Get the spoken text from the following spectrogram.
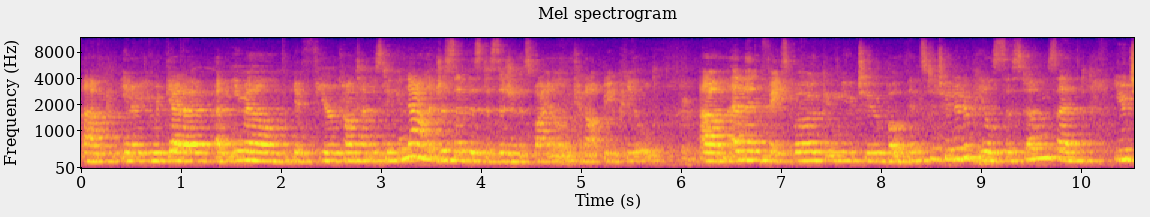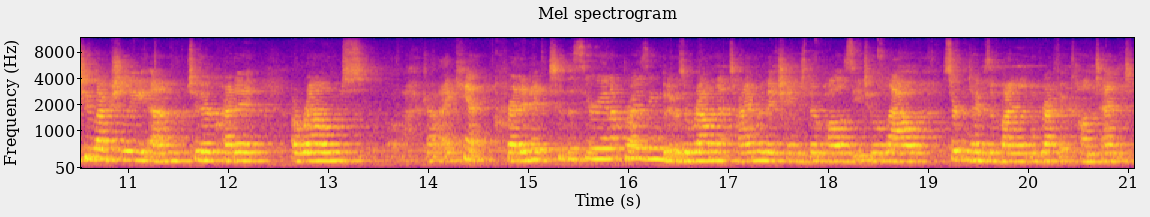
um, you know, you would get a, an email if your content was taken down that just said this decision is final and cannot be appealed. Um, and then Facebook and YouTube both instituted appeal systems, and YouTube actually, um, to their credit, around, God, I can't credit it to the Syrian uprising, but it was around that time where they changed their policy to allow certain types of violent and graphic content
